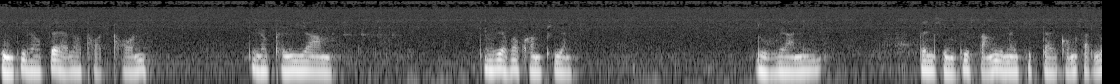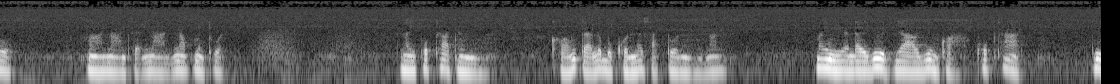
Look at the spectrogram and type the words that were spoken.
สิ่งที่เราแก้เราถอดถอน ที่เราพยายามที่เรียกว่าความเพียรอยู่เวลานี้ เป็นสิ่งที่ฝังอยู่ในจิตใจของสัตว์โลก มานานแสนนานนับไม่ถ้วน ในภพชาติหนึ่ง ของแต่ละบุคคลและสัตว์ตัวหนึ่งนั้น ไม่มีอันใดยืดยาวยิ่งกว่าภพชาติที่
